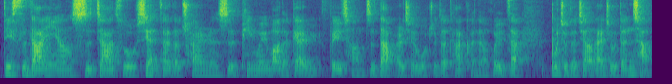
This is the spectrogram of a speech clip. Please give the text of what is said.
第四大阴阳师家族现在的传人是平为茂的概率非常之大，而且我觉得他可能会在不久的将来就登场。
